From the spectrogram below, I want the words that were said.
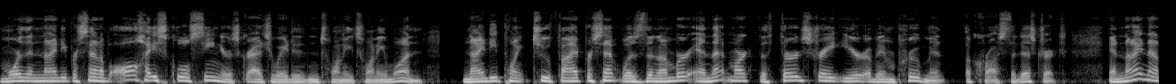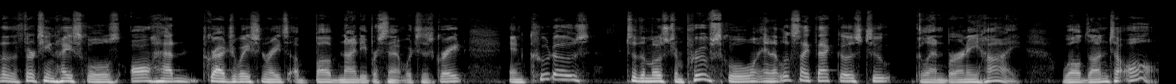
more than 90% of all high school seniors graduated in 2021. 90.25% was the number, and that marked the third straight year of improvement across the district. And nine out of the 13 high schools all had graduation rates above 90%, which is great. And kudos to the most improved school, and it looks like that goes to Glen Burnie High. Well done to all.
